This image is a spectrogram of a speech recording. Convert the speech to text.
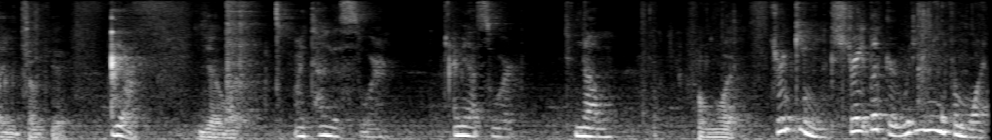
Are you drunk yet? Yeah, Yeah, what? my tongue is sore. I mean, not sore, numb. From what? Drinking straight liquor. What do you mean from what?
